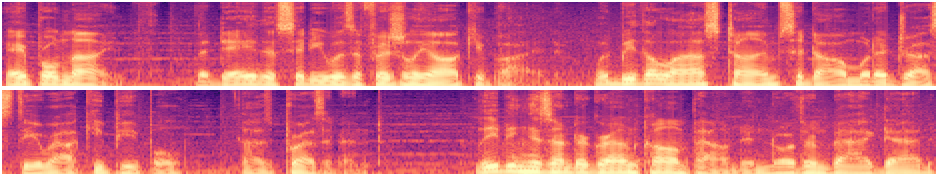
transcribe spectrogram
April 9th, the day the city was officially occupied, would be the last time Saddam would address the Iraqi people as president. Leaving his underground compound in northern Baghdad,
